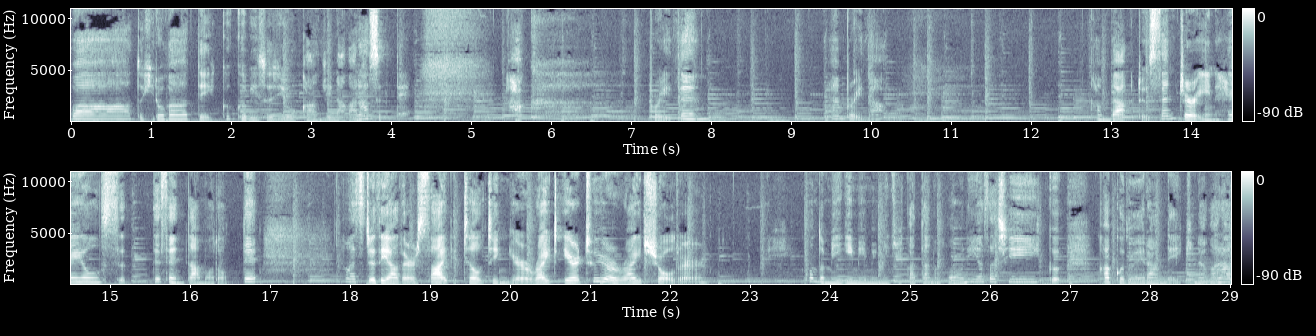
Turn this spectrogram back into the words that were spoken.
ふわーっと広がっていく首筋を感じながら吸って吐く。Breathe in and breathe out come back to center inhale 吸ってセンター戻って Let's do the other side tilting your right ear to your right shoulder 今度右耳右肩の方に優しく角度選んでいきながら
